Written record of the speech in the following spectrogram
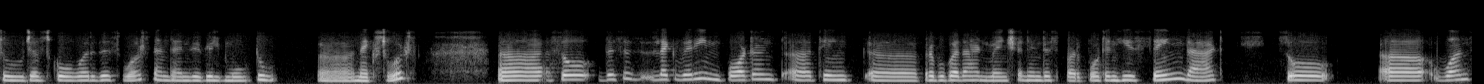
to just go over this verse and then we will move to uh, next verse. Uh, so this is like very important uh, thing uh, Prabhupada had mentioned in this purport and he's saying that so uh, one's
